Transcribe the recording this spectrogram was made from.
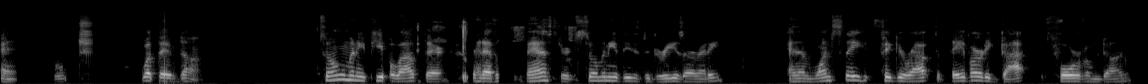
and what they've done so many people out there that have mastered so many of these degrees already. And then once they figure out that they've already got four of them done,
